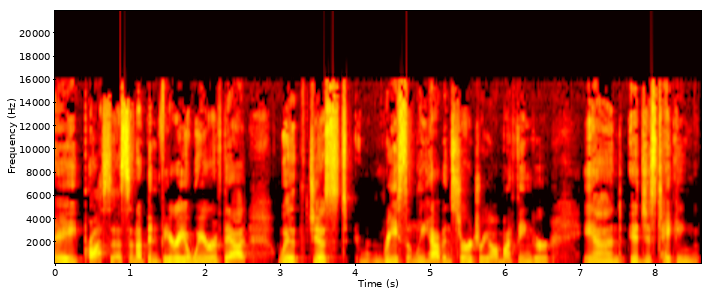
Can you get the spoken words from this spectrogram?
a process. And I've been very aware of that with just recently having surgery on my finger and it just taking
